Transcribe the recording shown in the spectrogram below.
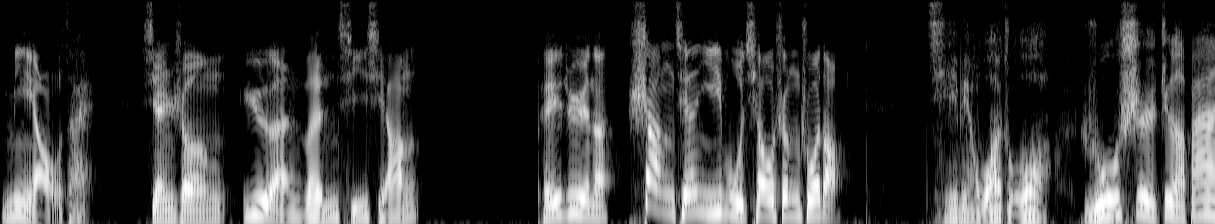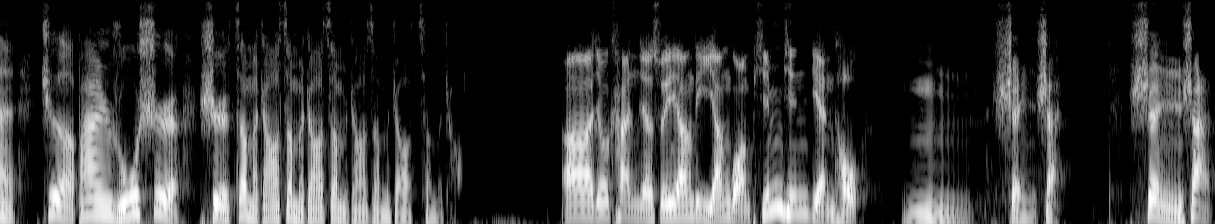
妙哉，先生愿闻其详。裴矩呢上前一步，悄声说道：“启禀我主。”如是这般，这般如是，是这么着，这么着，这么着，这么着，这么着，啊！就看见隋炀帝杨广频频点头，嗯，甚善，甚善。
